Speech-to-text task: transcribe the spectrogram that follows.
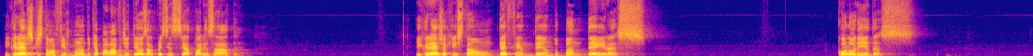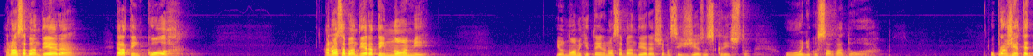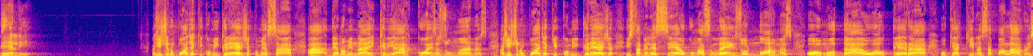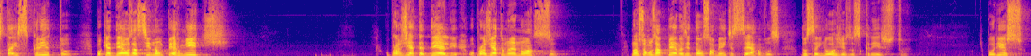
Igrejas que estão afirmando que a palavra de Deus ela precisa ser atualizada. Igrejas que estão defendendo bandeiras coloridas, a nossa bandeira, ela tem cor. A nossa bandeira tem nome. E o nome que tem na nossa bandeira chama-se Jesus Cristo, o único Salvador. O projeto é dele. A gente não pode aqui, como igreja, começar a denominar e criar coisas humanas. A gente não pode aqui, como igreja, estabelecer algumas leis ou normas, ou mudar ou alterar o que aqui nessa palavra está escrito, porque Deus assim não permite. O projeto é dele, o projeto não é nosso. Nós somos apenas e tão somente servos do Senhor Jesus Cristo. Por isso,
